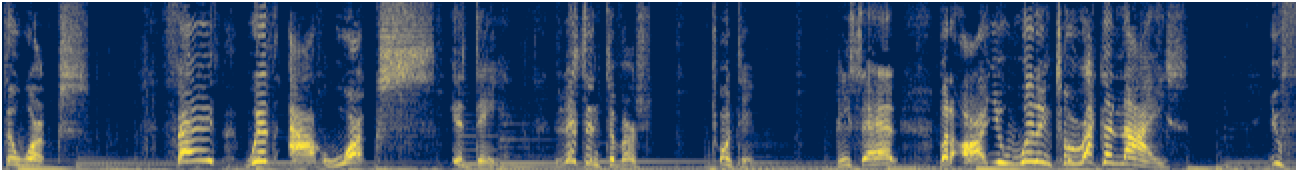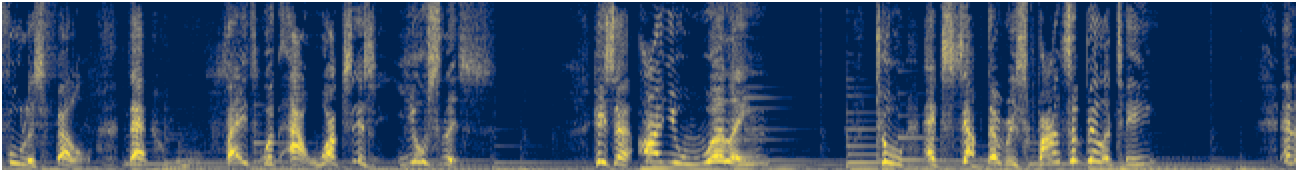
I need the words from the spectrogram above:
the works. Faith without works is dead. Listen to verse 20. He said, But are you willing to recognize, you foolish fellow, that faith without works is useless. He said, Are you willing to accept the responsibility and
